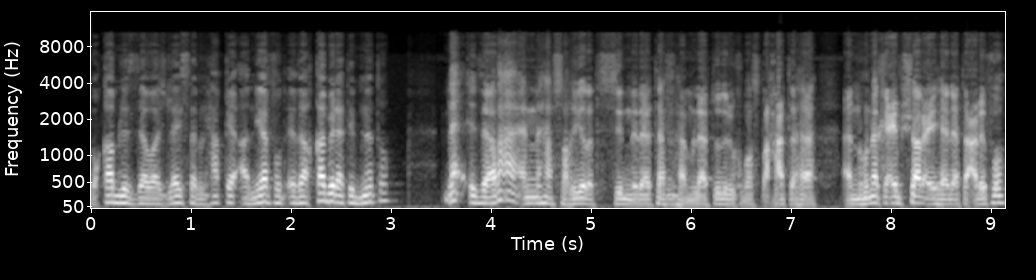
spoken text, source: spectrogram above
وقبل الزواج ليس من حقه أن يرفض إذا قبلت ابنته؟ لا إذا رأى أنها صغيرة السن لا تفهم لا تدرك مصلحتها أن هناك عيب شرعي هي لا تعرفه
